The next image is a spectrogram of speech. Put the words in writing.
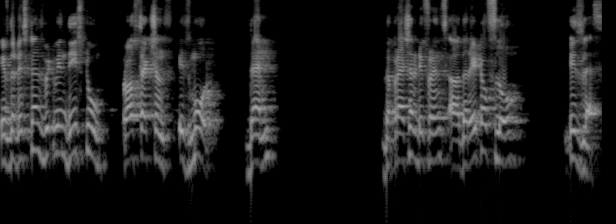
If the distance between these two cross sections is more, then the pressure difference, uh, the rate of flow is less.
